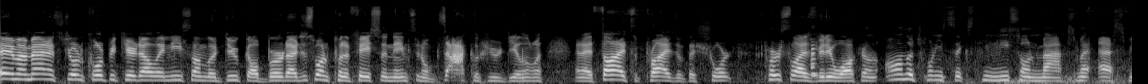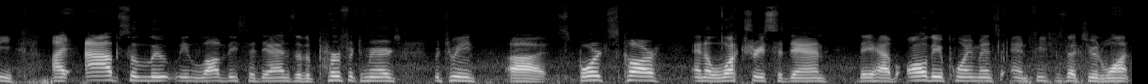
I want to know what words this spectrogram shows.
Hey my man, it's Jordan Corpy here at LA Nissan Leduc, Alberta. I just want to put a face to the name to know exactly who you're dealing with. And I thought I'd surprise you with a short personalized video walk around on the 2016 Nissan Maxima SV. I absolutely love these sedans. They're the perfect marriage between a sports car and a luxury sedan. They have all the appointments and features that you would want.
